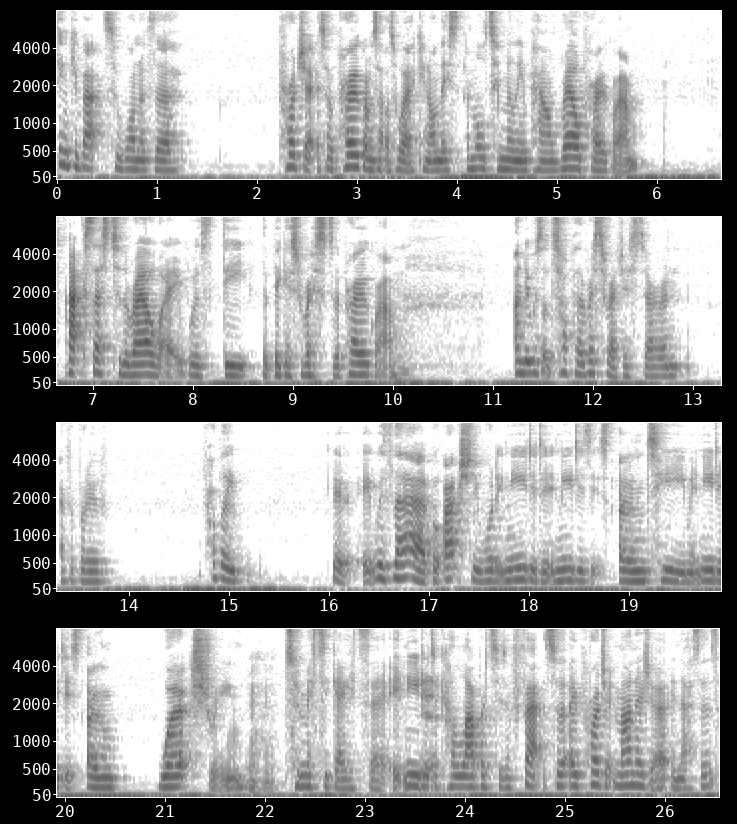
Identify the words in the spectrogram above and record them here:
thinking back to one of the projects or programs that I was working on, this a multi-million pound rail program, access to the railway was the the biggest risk to the program, mm. and it was at the top of the risk register, and everybody probably it, it was there, but actually what it needed, it needed its own team, it needed its own work stream mm-hmm. to mitigate it. It needed yeah. a collaborative effect. So a project manager, in essence,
